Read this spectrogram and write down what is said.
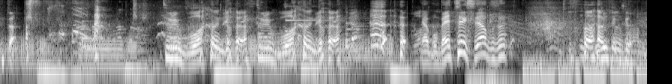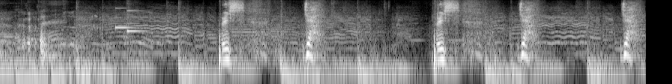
됐다. 둘이 뭐 하는 거야? 둘이 뭐 하는 거야? 야, 뭐 매트릭스야 무슨? 으이씨. 야. 으이씨. 야. 야.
